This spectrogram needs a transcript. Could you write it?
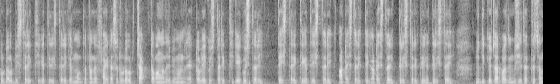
টোটাল বিশ তারিখ থেকে তিরিশ তারিখের মধ্যে আপনাদের ফ্লাইট আছে টোটাল চারটা বাংলাদেশ বিমানের, একটা হলো একুশ তারিখ থেকে একুশ তারিখ, তেইশ তারিখ থেকে তেইশ তারিখ, আঠাশ তারিখ থেকে আঠাশ তারিখ, তিরিশ তারিখ থেকে তিরিশ তারিখ। যদি কেউ চার পাঁচ দিন বেশি থাকতে চান,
